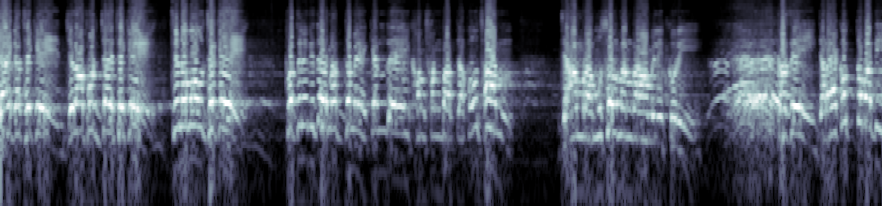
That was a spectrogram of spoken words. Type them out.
জায়গা থেকে, জেলা পর্যায় থেকে, তৃণমূল থেকে প্রতিনিধিদের মাধ্যমে কেন্দ্রে এই সংবাদটা পৌঁছান যে আমরা মুসলমানরা আওয়ামী লীগ করি। কাজেই যারা একত্ববাদী,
